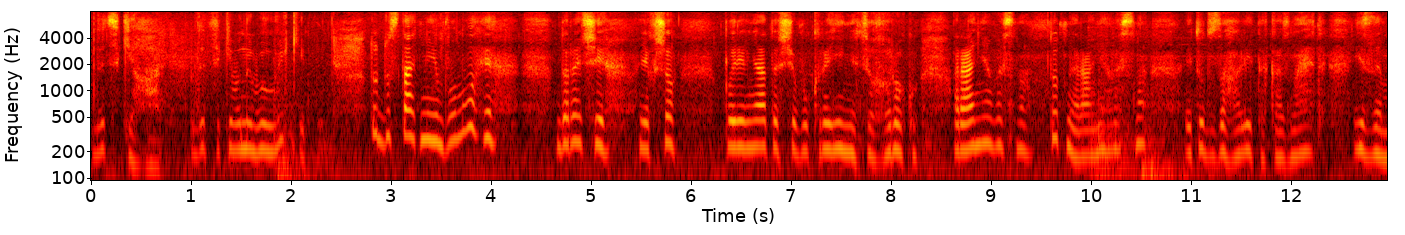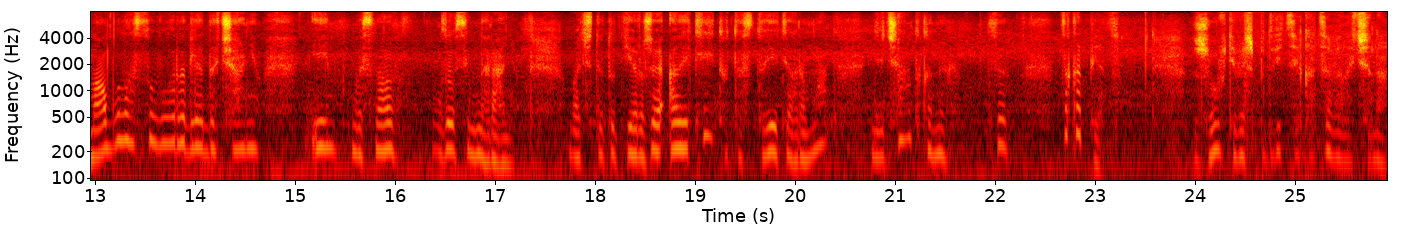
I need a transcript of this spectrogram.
подивіться, які гарні. Подивіться, які вони великі. Тут достатньо їм вологи. До речі, якщо порівняти, що в Україні цього року рання весна, тут не рання весна, і тут взагалі така, знаєте, і зима була сувора для дачанів, і весна зовсім не рання. Бачите, тут є рожевий. Але який тут стоїть аромат? Дівчатка, ну, це, це капець. Жовті, ви ж подивіться, яка це величина.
